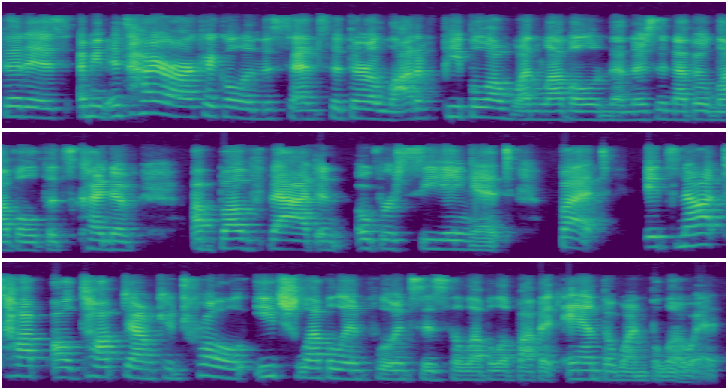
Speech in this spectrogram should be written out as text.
that is I mean it's hierarchical in the sense that there are a lot of people on one level and then there's another level that's kind of above that and overseeing it, but it's not top all top down control. Each level influences the level above it and the one below it.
